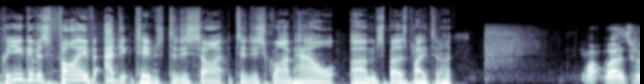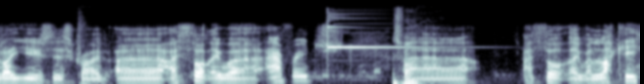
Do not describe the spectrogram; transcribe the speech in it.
can you give us five adjectives to decide to describe how um, Spurs played tonight? What words would I use to describe? Uh, I thought they were average. That's fine. Uh, I thought they were lucky.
